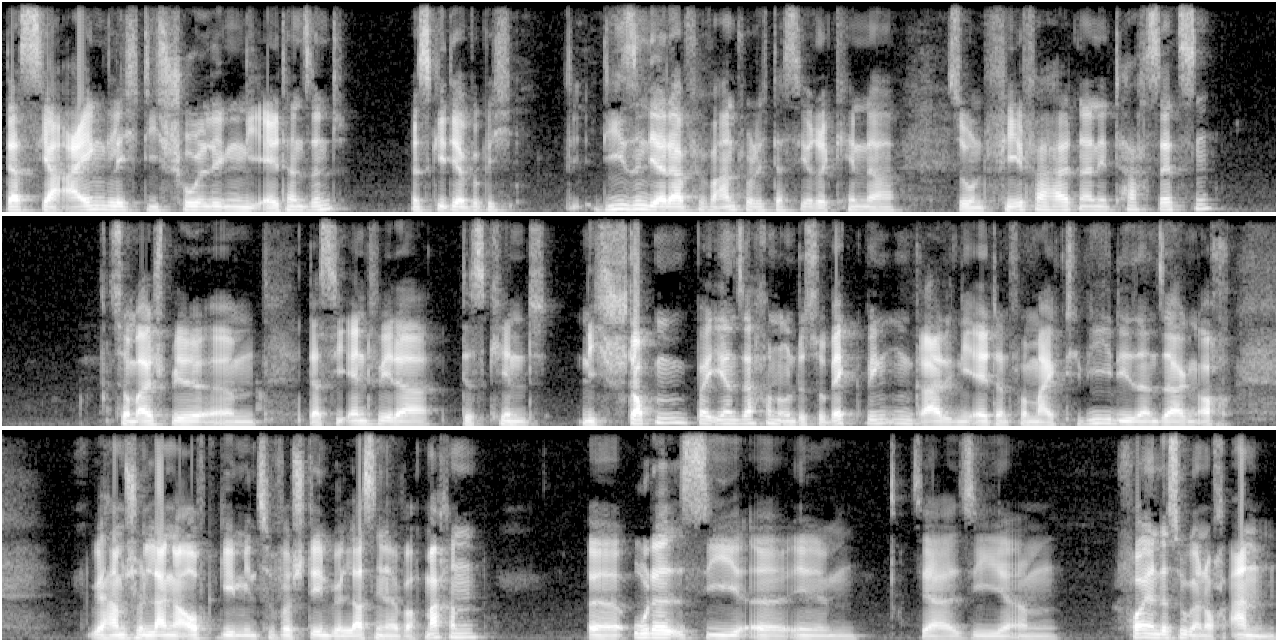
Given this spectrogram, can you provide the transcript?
dass ja eigentlich die Schuldigen die Eltern sind. Es geht ja wirklich, die sind ja dafür verantwortlich, dass ihre Kinder so ein Fehlverhalten an den Tag setzen. Zum Beispiel, ähm, dass sie entweder das Kind nicht stoppen bei ihren Sachen und es so wegwinken, gerade die Eltern von Mike TV, die dann sagen, ach, wir haben schon lange aufgegeben, ihn zu verstehen, wir lassen ihn einfach machen. Äh, oder sie, äh, ja, sie ähm, feuern das sogar noch an.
